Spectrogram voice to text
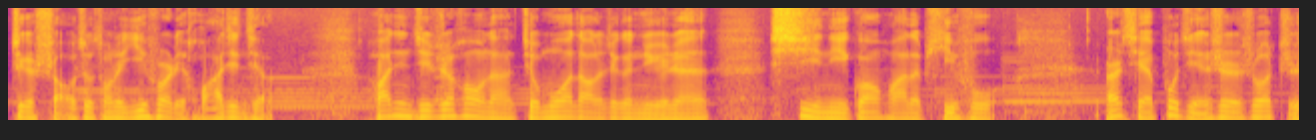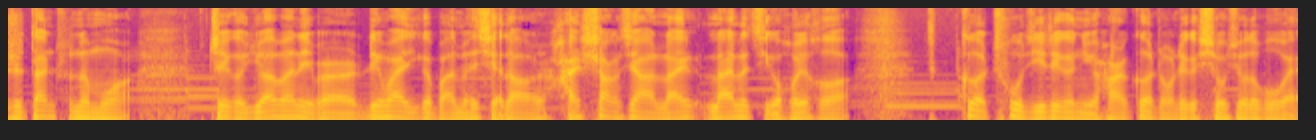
这个手就从这衣缝里滑进去了。滑进去之后呢，就摸到了这个女人细腻光滑的皮肤。而且不仅是说只是单纯的摸，这个原文里边另外一个版本写到，还上下来来了几个回合，各触及这个女孩各种这个羞羞的部位。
